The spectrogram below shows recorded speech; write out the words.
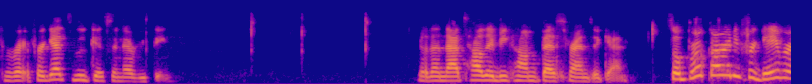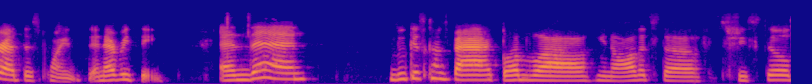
for- forgets Lucas and everything. And then that's how they become best friends again. So Brooke already forgave her at this point and everything. And then Lucas comes back, blah blah, blah you know, all that stuff. She's still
